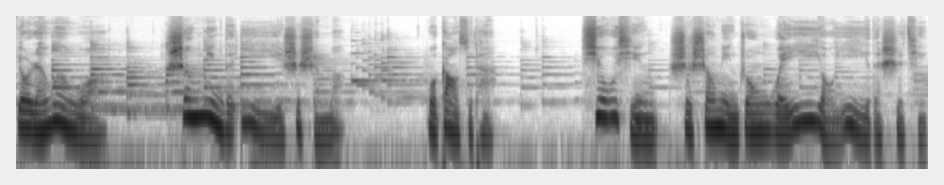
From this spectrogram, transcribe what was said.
有人问我，生命的意义是什么？我告诉他，修行是生命中唯一有意义的事情，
